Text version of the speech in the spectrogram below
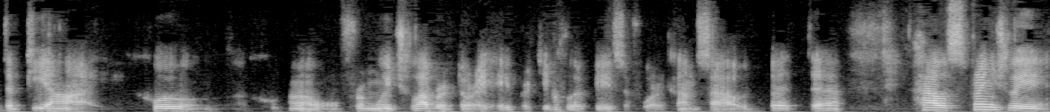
the PI, who uh, from which laboratory a particular piece of work comes out. But uh, how strangely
